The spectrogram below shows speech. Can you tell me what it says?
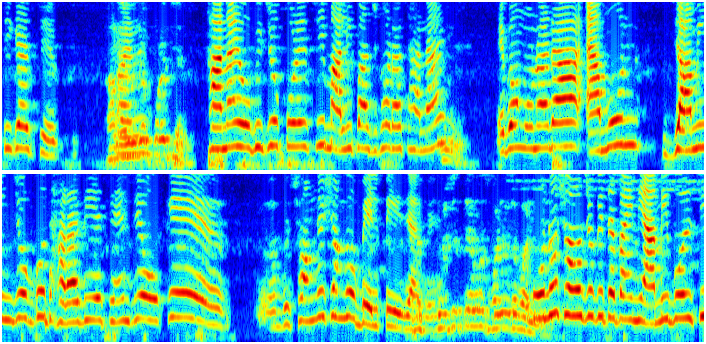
ঠিক আছে? থানায় অভিযোগ করেছেন? থানায় অভিযোগ করেছি মালি পাঁচঘড়া থানায় এবং ওনারা এমন জামিনযোগ্য ধারা দিয়েছেন যে ওকে সঙ্গে সঙ্গে বেল পেয়ে যাবে। কোনো সহযোগিতা পাইনি আমি বলছি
